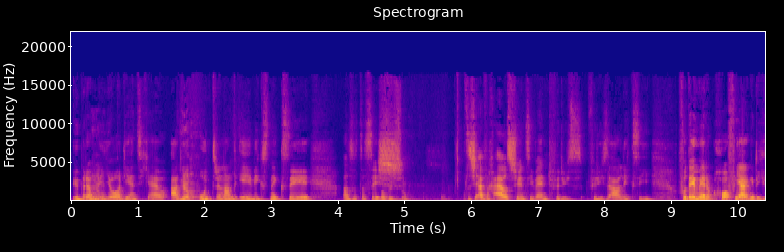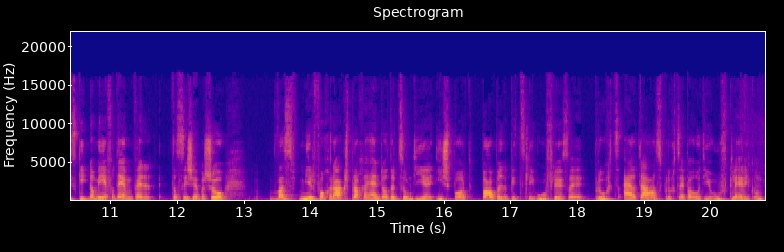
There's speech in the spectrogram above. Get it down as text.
über einem ja. Jahr. Die haben sich auch alle ja. untereinander ewig nicht gesehen. Also das ist, das ist so. Das ist einfach auch ein schönes Event für uns, für uns alle gewesen. Von dem her hoffe ich eigentlich, es gibt noch mehr von dem, weil das ist eben schon, was wir vorher angesprochen haben, oder? Um die E-Sport-Bubble ein bisschen aufzulösen, braucht es auch das, braucht es eben auch die Aufklärung und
